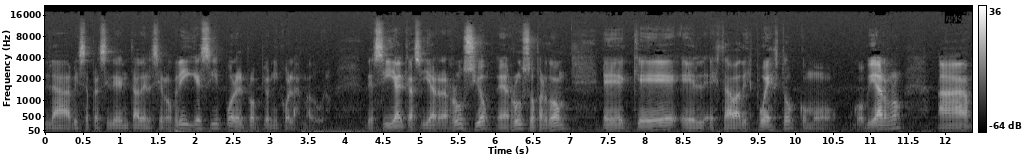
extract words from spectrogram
la vicepresidenta Delcy Rodríguez y por el propio Nicolás Maduro. Decía el canciller ruso, eh, ruso perdón, eh, que él estaba dispuesto como gobierno a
